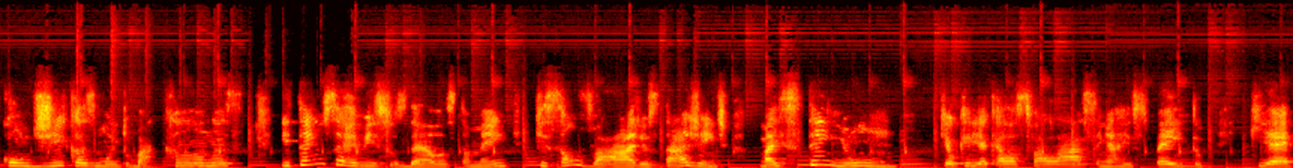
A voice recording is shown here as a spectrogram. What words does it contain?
com dicas muito bacanas. E tem os serviços delas também, que são vários, tá, gente? Mas tem um que eu queria que elas falassem a respeito, que é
